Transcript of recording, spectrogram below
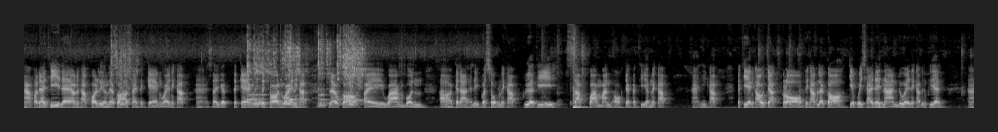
อ่าพอได้ที่แล้วนะครับ พอเหลืองแล้วก็เอาใส่ตะแกรงไว้นะครับอ่าใส่กระตะแกรงหรือกระชอนไว้นะครับ แล้วก็ไปวางบนกระดาษอเนกประสงค์นะครับ เพื่อที่ซับความมันออกจากกระเทียมนะครับ อ่านี่ครับกระเทียมเขาจะกรอบนะครับ แล้วก็เก็บไว้ใช้ได้นานด้วยนะครับเพื่อนๆอ่า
